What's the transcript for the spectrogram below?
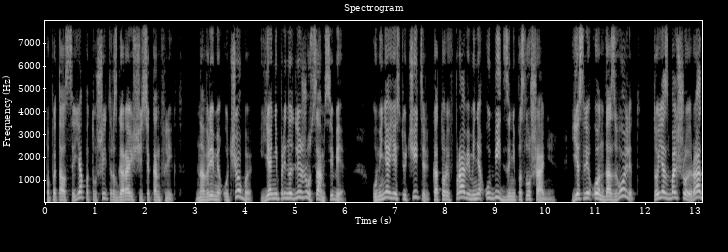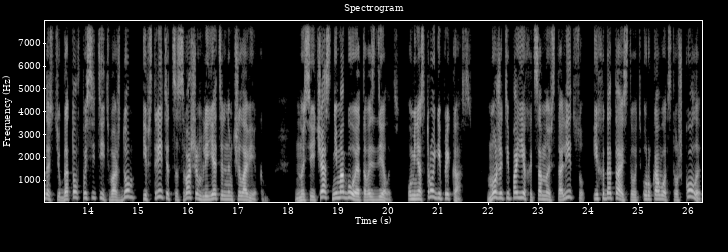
попытался я потушить разгорающийся конфликт. На время учебы я не принадлежу сам себе. У меня есть учитель, который вправе меня убить за непослушание. Если он дозволит, то я с большой радостью готов посетить ваш дом и встретиться с вашим влиятельным человеком. Но сейчас не могу этого сделать. У меня строгий приказ. Можете поехать со мной в столицу и ходатайствовать у руководства школы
